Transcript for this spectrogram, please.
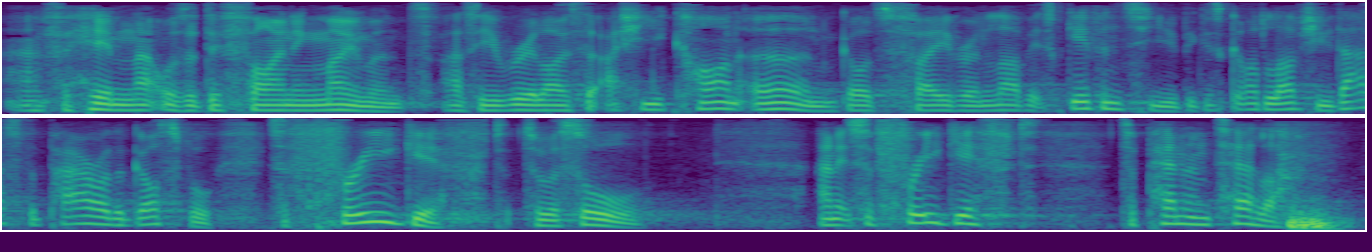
And for him, that was a defining moment as he realized that actually you can't earn God's favor and love. It's given to you because God loves you. That's the power of the gospel. It's a free gift to us all. And it's a free gift to Penn and Teller,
